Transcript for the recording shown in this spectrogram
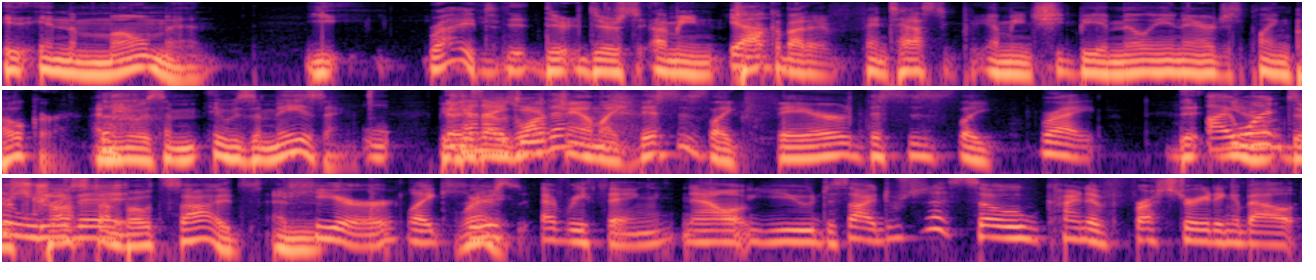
But i- in the moment, you, right. there, there's i mean Yeah. talk about a fantastic i mean she'd be a millionaire just playing poker i mean it was it was amazing because Can i I was do watching that? i'm like this is like fair this is like Right. th- I you know, want to there's leave trust on it both sides and Here, like, here's Right. everything. Now you decide, which is just so kind of frustrating about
